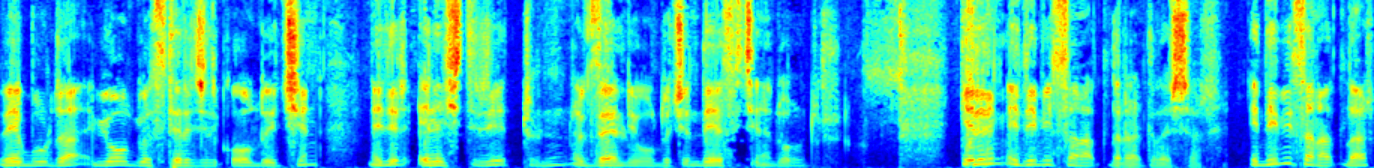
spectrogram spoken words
Ve burada yol göstericilik olduğu için nedir? Eleştiri türünün özelliği olduğu için D seçeneği doğrudur. Gelelim edebi sanatlar arkadaşlar. Edebi sanatlar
